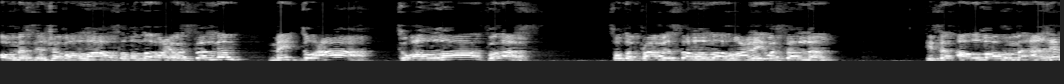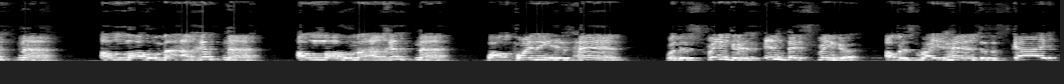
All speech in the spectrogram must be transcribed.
O Messenger of Allah sallallahu alayhi wasallam, make dua to Allah for us. So the Prophet sallallahu alayhi wasallam, he said, Allahumma aghithna Allahumma aghithna, Allahumma aghithna, while pointing his hand with his finger, his index finger of his right hand to the sky.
